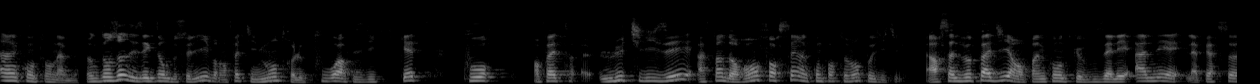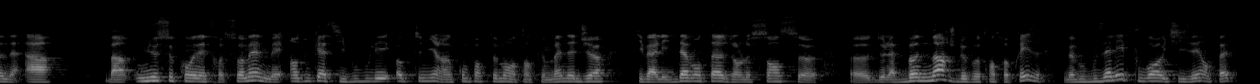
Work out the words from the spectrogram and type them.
incontournable. Donc, dans un des exemples de ce livre, en fait, il montre le pouvoir des étiquettes pour en fait, l'utiliser afin de renforcer un comportement positif. Alors, ça ne veut pas dire, en fin de compte, que vous allez amener la personne à ben, mieux se connaître soi-même. Mais en tout cas, si vous voulez obtenir un comportement en tant que manager qui va aller davantage dans le sens euh, euh, de la bonne marge de votre entreprise, ben, vous allez pouvoir utiliser en fait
